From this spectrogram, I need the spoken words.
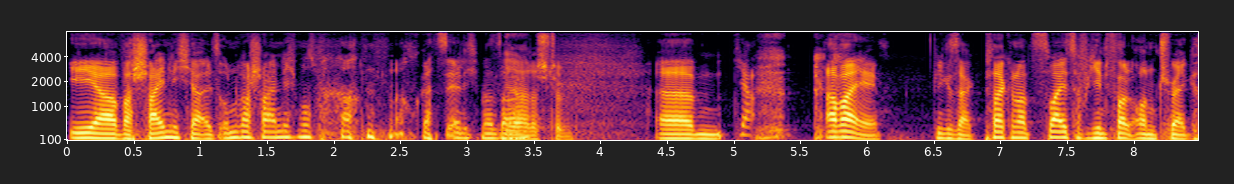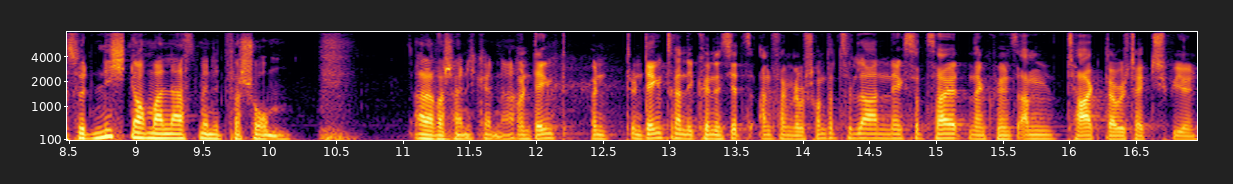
eher wahrscheinlicher als unwahrscheinlich, muss man auch ganz ehrlich mal sagen. Ja, das stimmt. Ähm, ja, aber ey, wie gesagt, Psychonauts 2 ist auf jeden Fall on track. Es wird nicht nochmal Last Minute verschoben. Aller Wahrscheinlichkeit nach. Und denkt, und, und denkt dran, die können es jetzt anfangen, glaube ich, runterzuladen in nächster Zeit und dann können wir es am Tag, glaube ich, direkt spielen.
